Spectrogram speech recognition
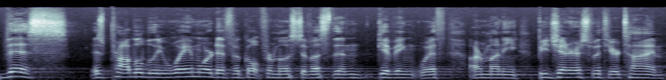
This is probably way more difficult for most of us than giving with our money. Be generous with your time.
